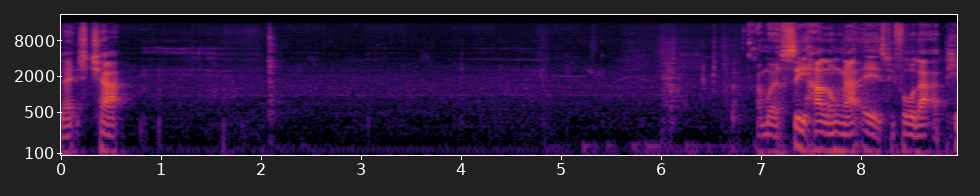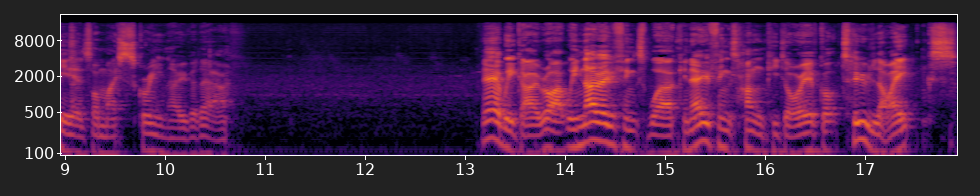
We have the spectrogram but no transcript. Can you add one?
let's chat. And we'll see how long that is before that appears on my screen over there. There we go. Right, we know everything's working. Everything's hunky-dory. I've got two likes.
